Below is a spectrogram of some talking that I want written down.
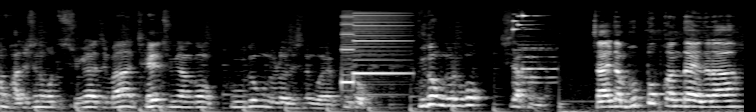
영상 봐주시는 것도 중요하지만 제일 중요한 건 구독 눌러주시는 거예요. 구독. 구독 누르고 시작합니다. 자 일단 무법 간다 얘들아.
